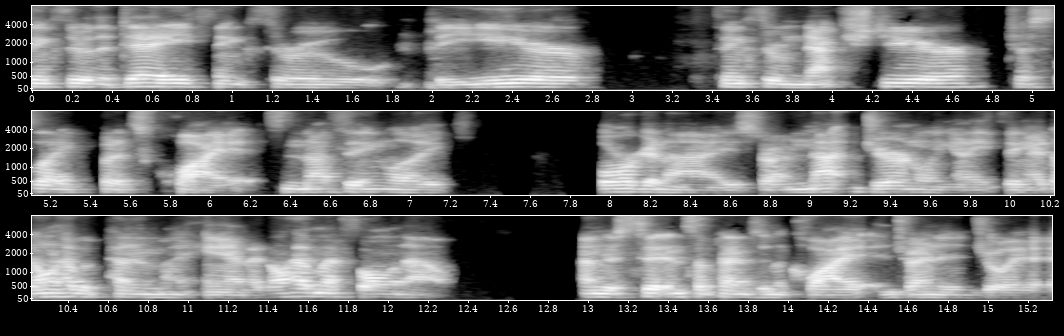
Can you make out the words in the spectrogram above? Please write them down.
think through the day, think through the year, think through next year, just like, but it's quiet. It's nothing like organized or I'm not journaling anything. I don't have a pen in my hand. I don't have my phone out. I'm just sitting sometimes in the quiet and trying to enjoy it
